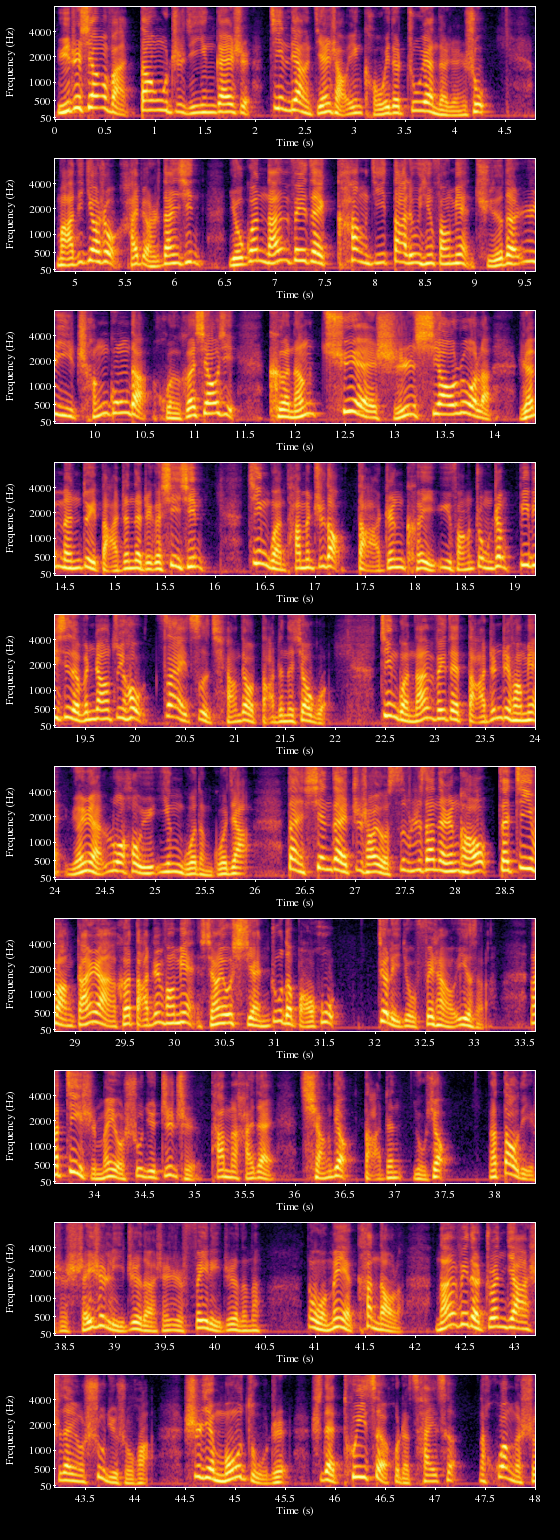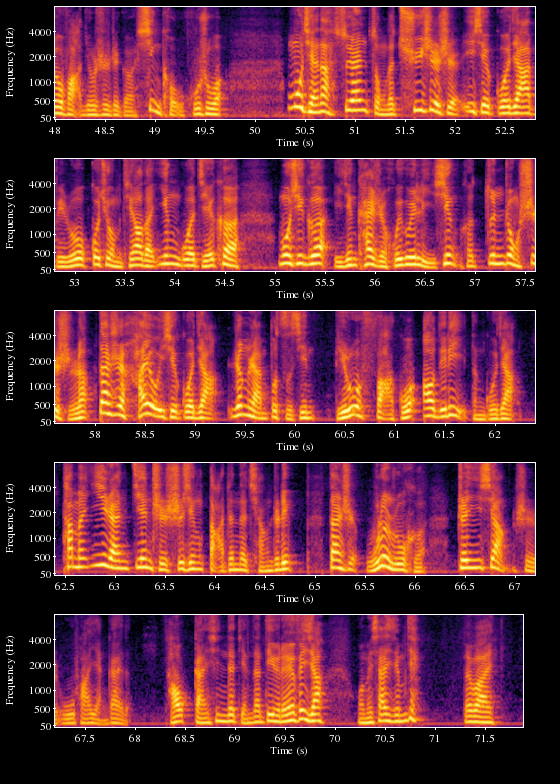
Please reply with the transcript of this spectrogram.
与之相反，当务之急应该是尽量减少因口味的住院的人数。马蒂教授还表示担心，有关南非在抗击大流行方面取得的日益成功的混合消息，可能确实削弱了人们对打针的这个信心。尽管他们知道打针可以预防重症，BBC 的文章最后再次强调打针的效果。尽管南非在打针这方面远远落后于英国等国家，但现在至少有四分之三的人口在既往感染和打针方面享有显著的保护。这里就非常有意思了。那即使没有数据支持，他们还在强调打针有效。那到底是谁是理智的，谁是非理智的呢？那我们也看到了，南非的专家是在用数据说话。世界某组织是在推测或者猜测，那换个说法就是这个信口胡说。目前呢，虽然总的趋势是一些国家，比如过去我们提到的英国、捷克、墨西哥，已经开始回归理性和尊重事实了，但是还有一些国家仍然不死心，比如法国、奥地利等国家，他们依然坚持实行打针的强制令。但是无论如何，真相是无法掩盖的。好，感谢你的点赞、订阅、留言、分享，我们下期节目见，拜拜。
